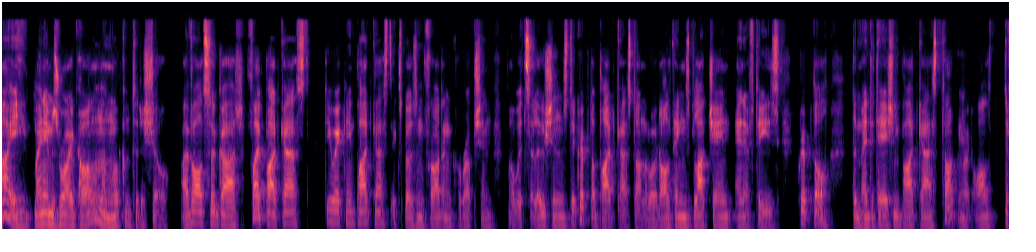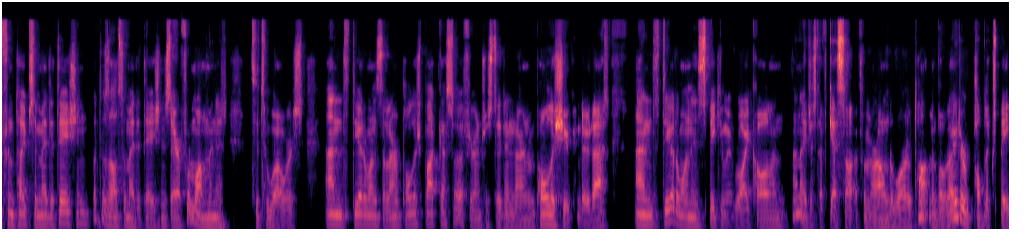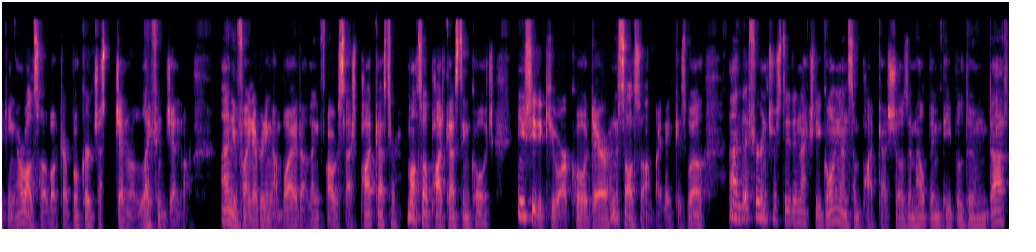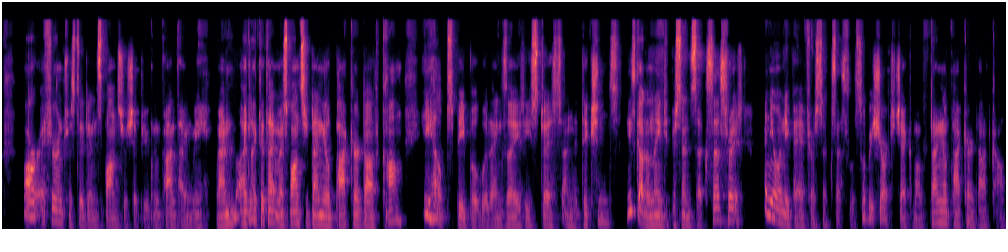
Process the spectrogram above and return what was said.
Hi, my name is Roy Coughlan and welcome to the show. I've also got five podcasts the Awakening Podcast, exposing fraud and corruption, but with solutions, the Crypto Podcast, talking about all things blockchain, NFTs, crypto, the Meditation Podcast, talking about all different types of meditation, but there's also meditations there from one minute to two hours. And the other one's the Learn Polish Podcast. So if you're interested in learning Polish, you can do that. And the other one is speaking with Roy Coughlan. And I just have guests from around the world talking about either public speaking or also about their book or just general life in general. And you'll find everything on bio.link forward slash podcaster. I'm also a podcasting coach. And you see the QR code there, and it's also on my link as well. And if you're interested in actually going on some podcast shows, I'm helping people doing that. Or if you're interested in sponsorship, you can contact me. And I'd like to thank my sponsor, DanielPackard.com. He helps people with anxiety, stress, and addictions. He's got a 90% success rate, and you only pay if you're successful. So be sure to check him out, DanielPackard.com.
